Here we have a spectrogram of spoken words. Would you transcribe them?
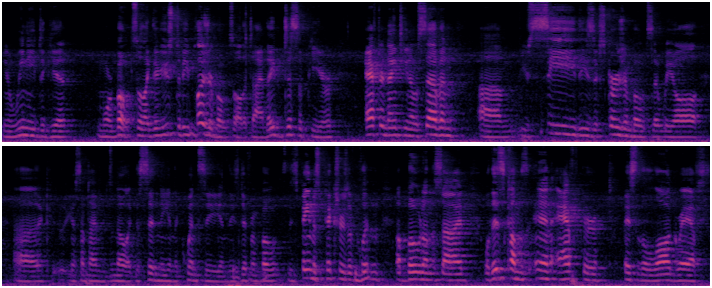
you know, we need to get more boats." So like there used to be pleasure boats all the time. They disappear after 1907. Um, you see these excursion boats that we all, uh, know, sometimes you know, like the Sydney and the Quincy, and these different boats. These famous pictures of Clinton, a boat on the side. Well, this comes in after basically the log rafts.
